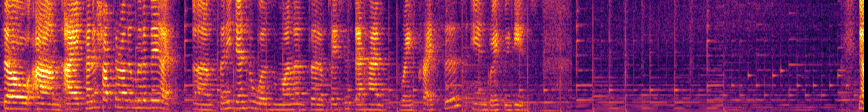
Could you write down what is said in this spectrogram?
So um, I kind of shopped around a little bit. I, um, Sunny Dental was one of the places that had great prices and great reviews. No,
